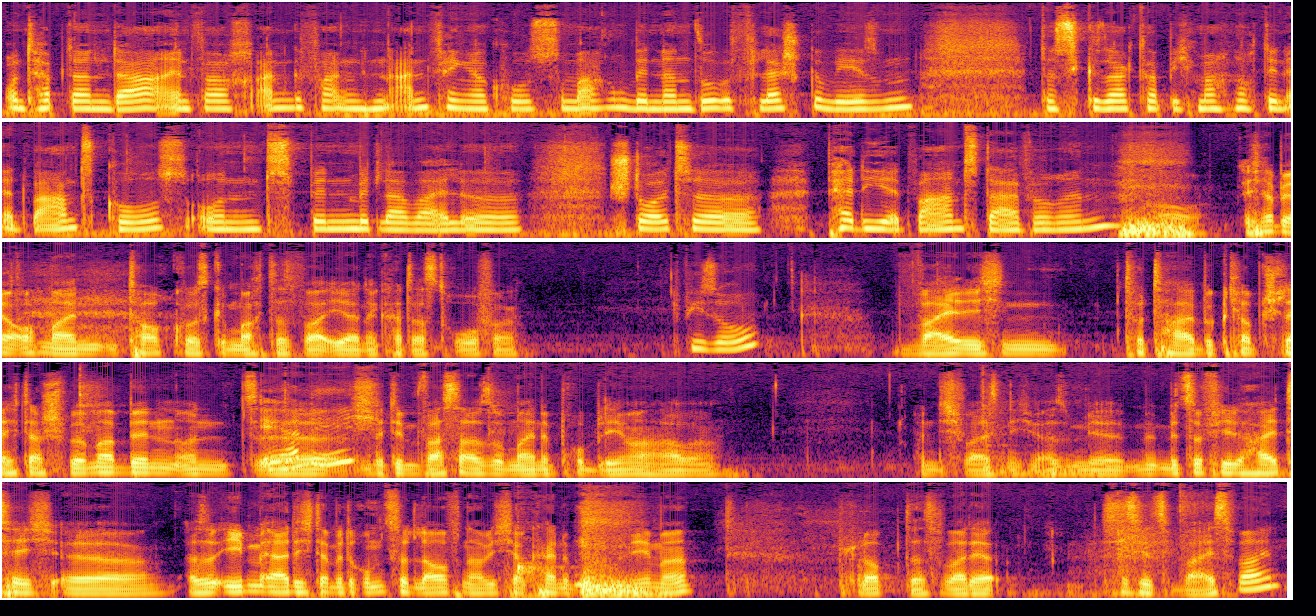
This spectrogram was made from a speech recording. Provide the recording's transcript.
Und habe dann da einfach angefangen, einen Anfängerkurs zu machen. Bin dann so geflasht gewesen, dass ich gesagt habe, ich mache noch den Advanced-Kurs und bin mittlerweile stolze Paddy Advanced Diverin. Oh. Ich habe ja auch mal einen Tauchkurs gemacht, das war eher eine Katastrophe. Wieso? Weil ich ein total bekloppt schlechter Schwimmer bin und äh, mit dem Wasser so meine Probleme habe. Und ich weiß nicht, also mir mit, mit so viel Hightech, äh, also ebenerdig damit rumzulaufen, habe ich ja keine Probleme. Plopp, das war der. Ist das jetzt Weißwein?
